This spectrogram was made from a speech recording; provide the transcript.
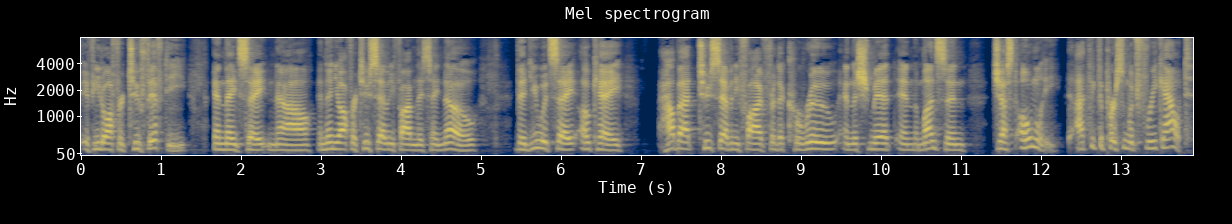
if you'd offer 250 and they'd say no, and then you offer 275 and they say no, that you would say, okay, how about 275 for the Carew and the Schmidt and the Munson just only? I think the person would freak out.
